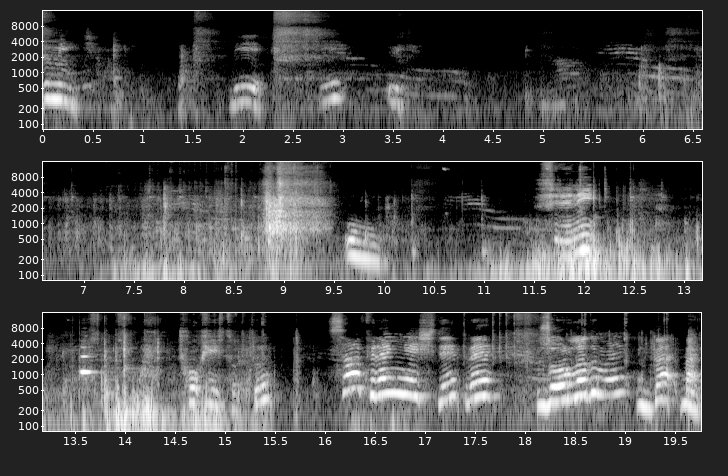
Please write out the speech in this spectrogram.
Mıyız? Bir, iki, üç. Oo. Freni çok iyi tuttu. Sağ fren geçti ve zorladı mı? Ben, bak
